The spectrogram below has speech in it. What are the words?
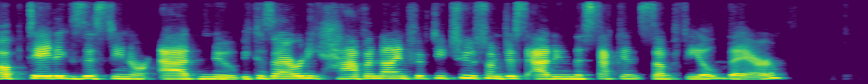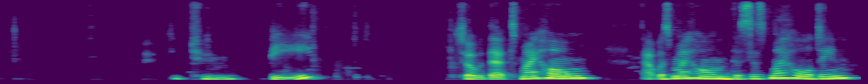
update existing or add new because I already have a 952. So I'm just adding the second subfield there. 52B. So that's my home. That was my home. This is my holding.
